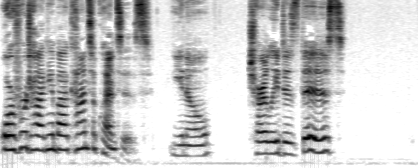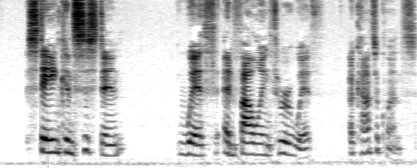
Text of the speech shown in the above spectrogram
Or if we're talking about consequences, you know, Charlie does this, staying consistent with and following through with a consequence.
